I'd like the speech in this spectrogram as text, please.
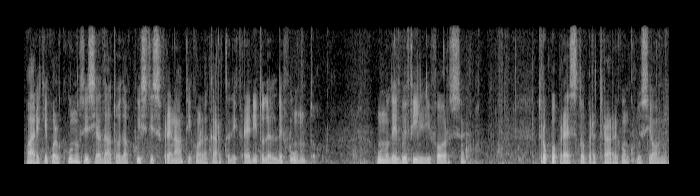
Pare che qualcuno si sia dato ad acquisti sfrenati con la carta di credito del defunto uno dei due figli, forse? Troppo presto per trarre conclusioni.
